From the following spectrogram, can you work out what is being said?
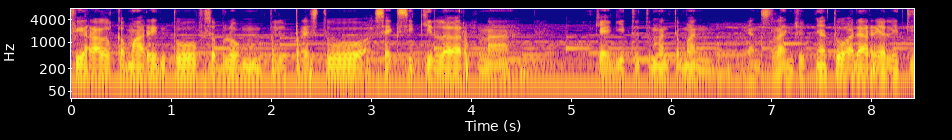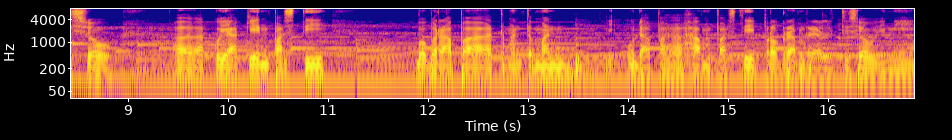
viral kemarin tuh sebelum pilpres tuh seksi killer. Nah kayak gitu teman-teman. Yang selanjutnya tuh ada reality show. Uh, aku yakin pasti beberapa teman-teman udah paham pasti program reality show ini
